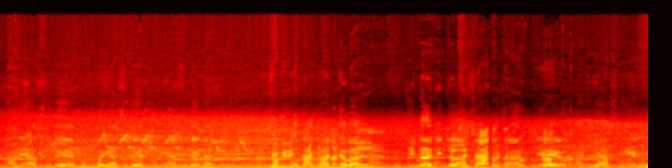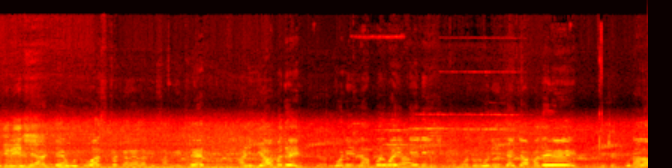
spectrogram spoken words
ठाणे असू दे मुंबई असू दे पुणे असू दे जिथं जिथं अशा प्रकारचे अड्डे असतील ते अड्डे उद्ध्वस्त करायला मी सांगितलेत. आणि यामध्ये कोणी लापरवाही केली कोणी त्याच्यामध्ये कुणाला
